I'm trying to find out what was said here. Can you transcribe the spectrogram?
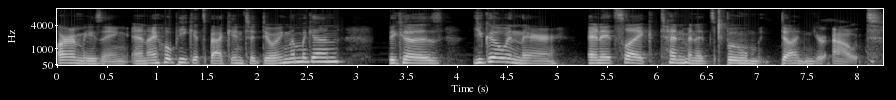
are amazing and i hope he gets back into doing them again because you go in there and it's like 10 minutes boom done you're out.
